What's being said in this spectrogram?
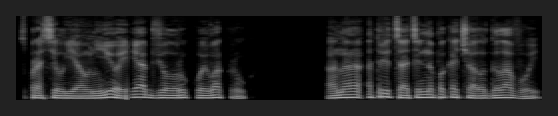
Спросил я у нее и обвел рукой вокруг. Она отрицательно покачала головой.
